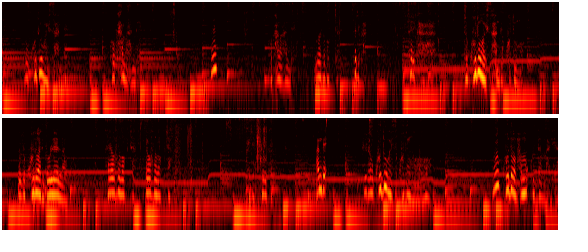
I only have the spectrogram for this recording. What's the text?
어, 고등어 있어 안돼? 거기 가면 안돼. 응? 거기 가면 안돼. 이거서 먹자. 저리 가. 저리 가저 고등어 있어 안돼 고등어. 너도 고등한테 놀래려고. 자, 여기서 먹자. 여기서 먹자. 그래, 그래. 안 돼. 그래, 하고 고등어 있어, 고등어. 응? 고등어 밥 먹고 있단 말이야.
